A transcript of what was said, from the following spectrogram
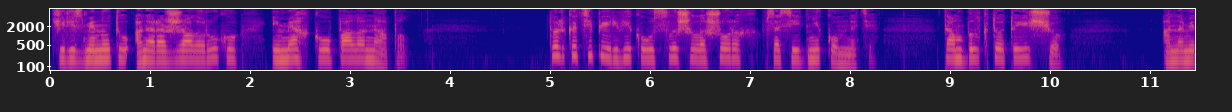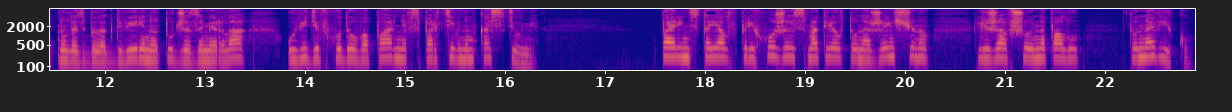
Через минуту она разжала руку и мягко упала на пол. Только теперь Вика услышала шорох в соседней комнате. Там был кто-то еще. Она метнулась было к двери, но тут же замерла, увидев худого парня в спортивном костюме. Парень стоял в прихожей и смотрел то на женщину, лежавшую на полу, то на Вику.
